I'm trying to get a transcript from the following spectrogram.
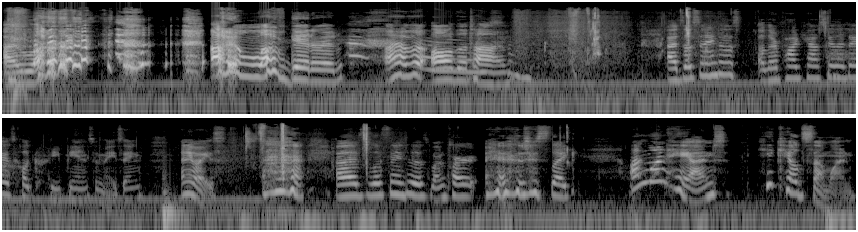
I love I love Gatorade. I have it all the time. I was listening to this other podcast the other day. It's called Creepy and it's amazing. Anyways, I was listening to this one part. And it's just like, on one hand, he killed someone.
